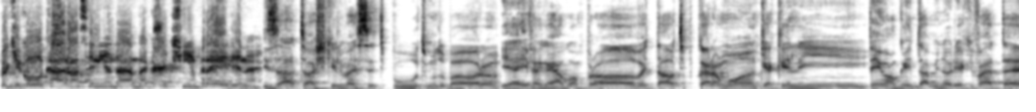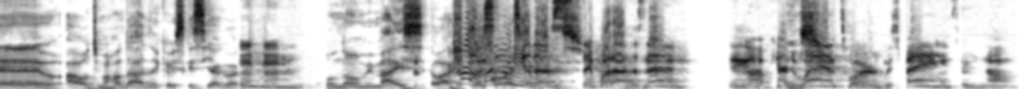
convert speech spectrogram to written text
Porque colocaram a ceninha da, da cartinha pra ele, né? Exato, eu acho que ele vai ser, tipo, o último do Boro. E aí vai ganhar alguma prova e tal. Tipo o Carol Moan, que é aquele. Tem alguém da minoria que vai até a última rodada, que eu esqueci agora uhum. o nome. Mas eu acho Não, que vai ser a maioria das isso. temporadas, né? O Kelly Wentworth, o Spencer, não.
